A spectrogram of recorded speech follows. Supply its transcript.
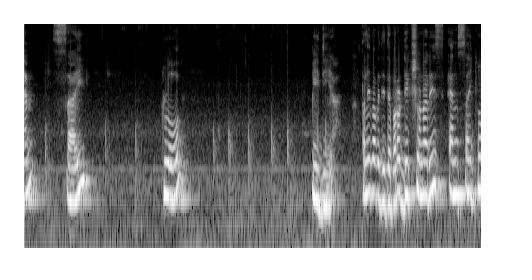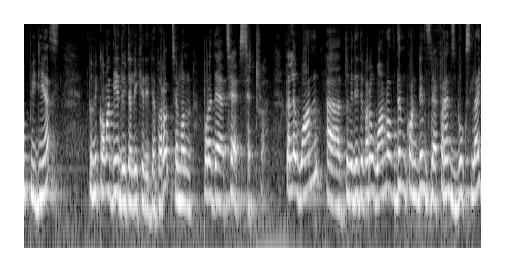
এন সাই পিডিয়া তাহলে এইভাবে দিতে পারো। ডিকশনারিজ এনসাইক্লোপিডিয়াস তুমি কমা দিয়ে দুইটা লিখে দিতে পারো, যেমন পরে দেয়া আছে অ্যাটসেট্রা তাহলে ওয়ান তুমি দিতে পারো one of them contents reference books like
